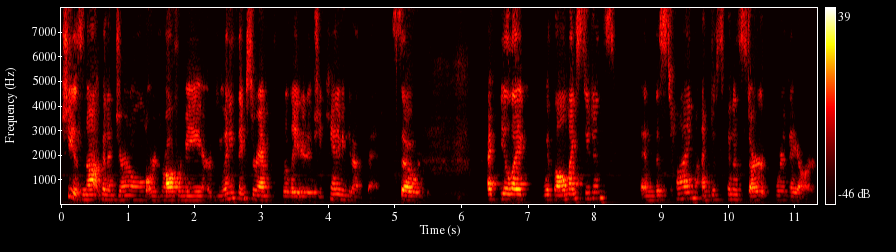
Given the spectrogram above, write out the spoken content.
she is not going to journal or draw for me or do anything ceramic related if she can't even get out of bed. So i feel like with all my students and this time i'm just going to start where they are.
